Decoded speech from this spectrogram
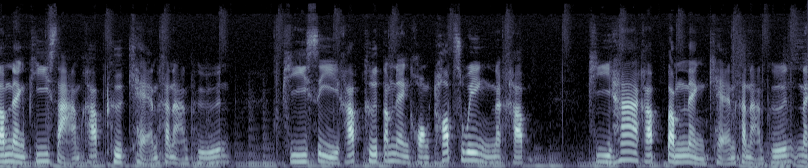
ตำแหน่ง P3 ครับคือแขนขนานพื้น P4 ครับคือตำแหน่งของ top swing นะครับ P5 ครับตำแหน่งแขนขนานพื้นใน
